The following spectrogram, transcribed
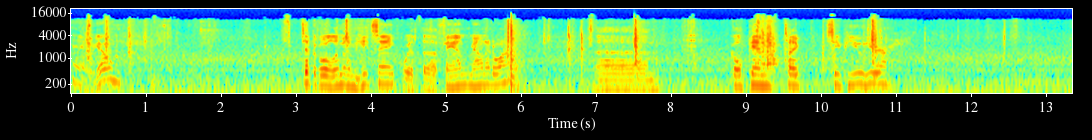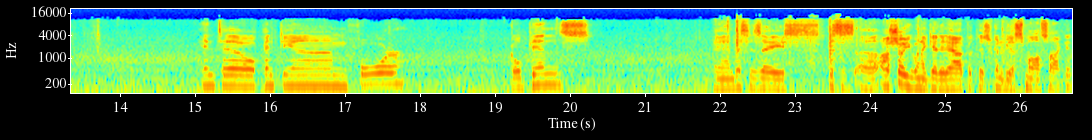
There we go. Typical aluminum heatsink with a fan mounted on it. Um, gold pin type CPU here. Intel Pentium 4 gold pins. and this is a this is uh, I'll show you when I get it out, but this is going to be a small socket.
